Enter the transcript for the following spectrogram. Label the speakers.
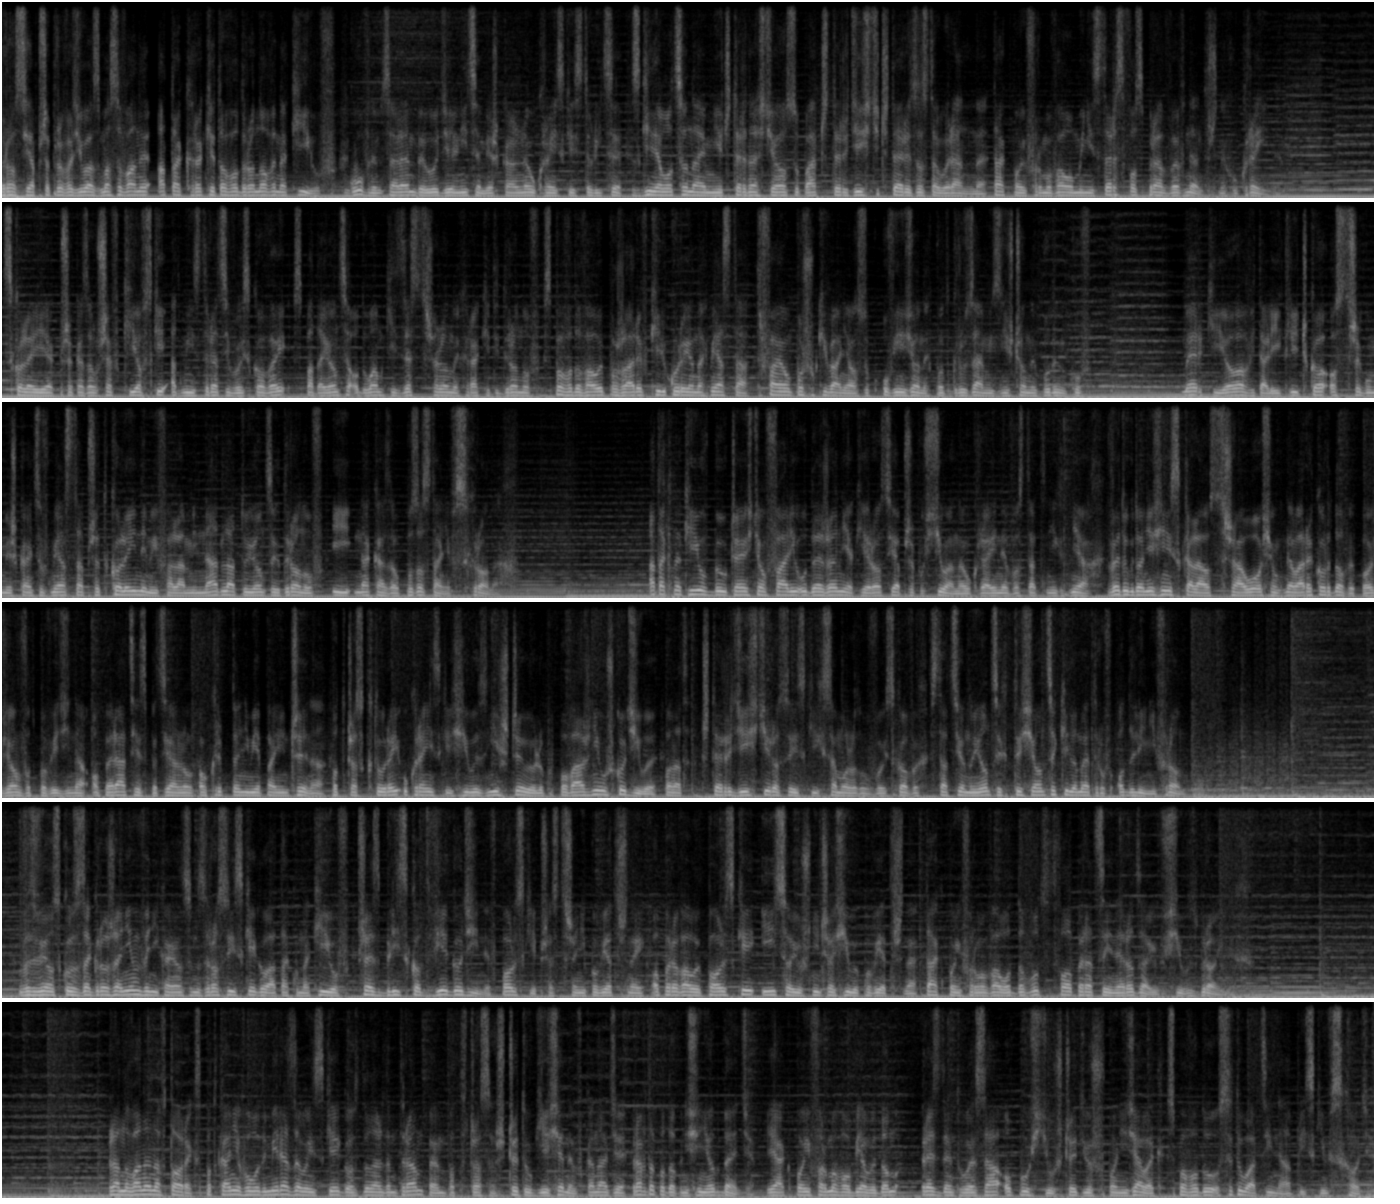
Speaker 1: Rosja przeprowadziła zmasowany atak rakietowo-dronowy na Kijów. Głównym celem były dzielnice mieszkalne ukraińskiej stolicy. Zginęło co najmniej 14 osób, a 44 zostały ranne. Tak poinformowało Ministerstwo Spraw Wewnętrznych Ukrainy. Z kolei, jak przekazał szef kijowskiej administracji wojskowej, spadające odłamki zestrzelonych rakiet i dronów spowodowały pożary w kilku rejonach miasta. Trwają poszukiwania osób uwięzionych pod gruzami zniszczonych budynków. Mer Kijowa Witalij Kliczko ostrzegł mieszkańców miasta przed kolejnymi falami nadlatujących dronów i nakazał pozostanie w schronach. Atak na Kijów był częścią fali uderzeń, jakie Rosja przepuściła na Ukrainę w ostatnich dniach. Według doniesień skala ostrzału osiągnęła rekordowy poziom w odpowiedzi na operację specjalną o kryptonimie Pajęczyna, podczas której ukraińskie siły zniszczyły lub poważnie uszkodziły ponad 40 rosyjskich samolotów wojskowych stacjonujących tysiące kilometrów od linii frontu. W związku z zagrożeniem wynikającym z rosyjskiego ataku na Kijów przez blisko dwie godziny w polskiej przestrzeni powietrznej operowały polskie i sojusznicze siły powietrzne. Tak poinformowało dowództwo operacyjne rodzajów sił zbrojnych. Planowane na wtorek spotkanie Wołodymira Zełenskiego z Donaldem Trumpem podczas szczytu G7 w Kanadzie prawdopodobnie się nie odbędzie. Jak poinformował Biały Dom, prezydent USA opuścił szczyt już w poniedziałek z powodu sytuacji na Bliskim Wschodzie.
